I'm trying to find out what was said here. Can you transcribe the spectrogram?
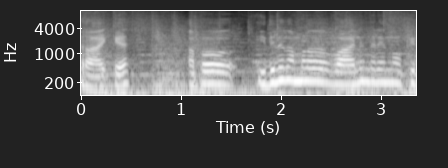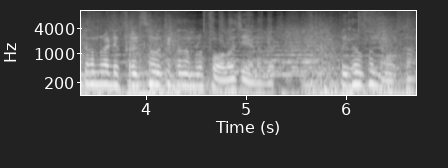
ട്രാക്ക് അപ്പോൾ ഇതിൽ നമ്മൾ വാലും നിലയും നോക്കിയിട്ട് നമ്മൾ ഡിഫറൻസ് നോക്കിയിട്ട് നമ്മൾ ഫോളോ ചെയ്യണത്. അപ്പോൾ ഇത് നമുക്ക് നോക്കാം.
